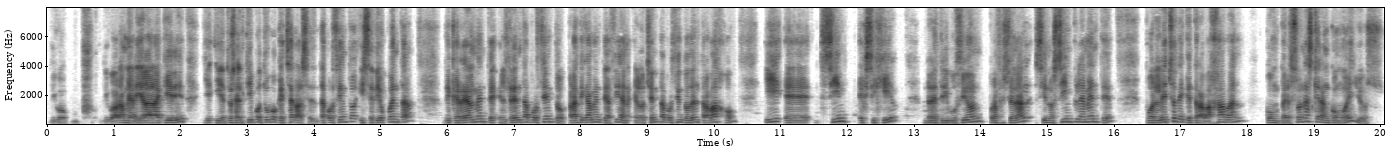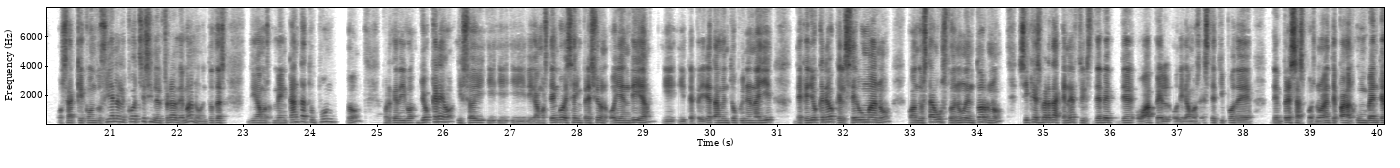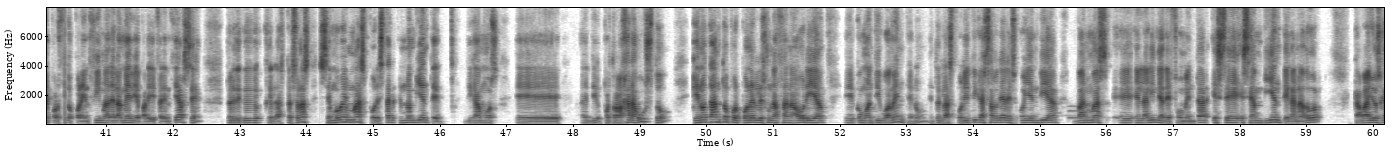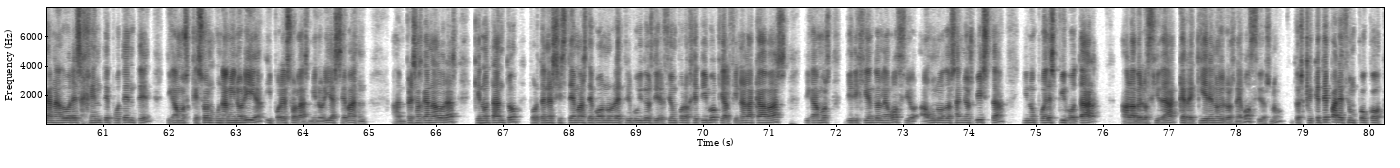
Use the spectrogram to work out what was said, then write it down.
digo, digo, ahora me haría la Dakiri, y, y, entonces el tipo tuvo que echar al 70% y se dio cuenta de que realmente el 30% prácticamente hacían el 80% del trabajo y eh, sin exigir retribución profesional, sino simplemente por el hecho de que trabajaban con personas que eran como ellos. O sea, que conducían el coche sin el freno de mano. Entonces, digamos, me encanta tu punto, porque digo, yo creo y soy, y, digamos, tengo esa impresión hoy en día, y, te pediría también tu opinión allí, de que yo creo que el ser humano, cuando está a gusto en un entorno, sí que es verdad que Netflix debe, o Apple, o digamos, este tipo de, empresas, pues normalmente pagan un 20% por encima de la media para diferenciarse, pero que, las personas se mueven más por estar en un ambiente, digamos, eh, por trabajar a gusto, que no tanto por ponerles una zanahoria eh, como antiguamente, ¿no? Entonces, las políticas salariales hoy en día van más eh, en la línea de fomentar ese, ese ambiente ganador, caballos ganadores, gente potente, digamos que son una minoría y por eso las minorías se van a empresas ganadoras que no tanto por tener sistemas de bonos retribuidos, dirección por objetivo, que al final acabas, digamos, dirigiendo el negocio a uno o dos años vista y no puedes pivotar a la velocidad que requieren hoy los negocios, ¿no? Entonces, ¿qué, te parece un poco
